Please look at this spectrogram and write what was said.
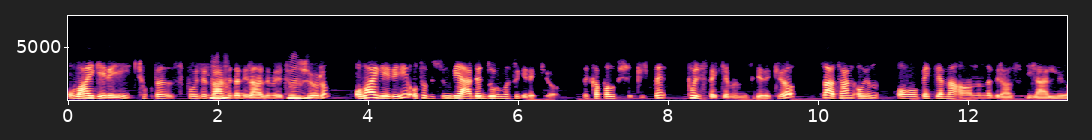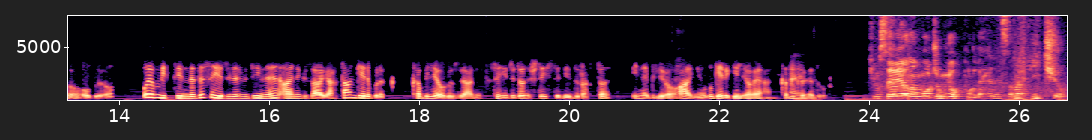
olay gereği, çok da spoiler Hı hı. vermeden ilerlemeye çalışıyorum. Olay gereği otobüsün bir yerde durması gerekiyor. Ve kapalı bir şekilde polis beklememiz gerekiyor. Zaten oyun o bekleme anında biraz ilerliyor, oluyor. Oyun bittiğinde de seyircilerimizi yine aynı güzergahtan geri bırakabiliyoruz yani. Seyirci dönüşte istediği durakta inebiliyor. Aynı yolu geri geliyor yani Kadıköy'e Evet. doğru. Kimseye yalan borcum yok burada. Hele sana hiç yok.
